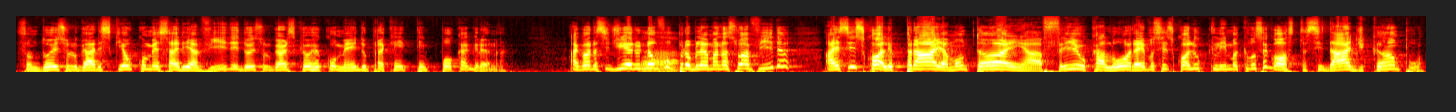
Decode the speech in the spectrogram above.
são dois lugares que eu começaria a vida e dois lugares que eu recomendo para quem tem pouca grana. Agora, se dinheiro não Ah. for problema na sua vida, aí você escolhe praia, montanha, frio, calor, aí você escolhe o clima que você gosta, cidade, campo,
